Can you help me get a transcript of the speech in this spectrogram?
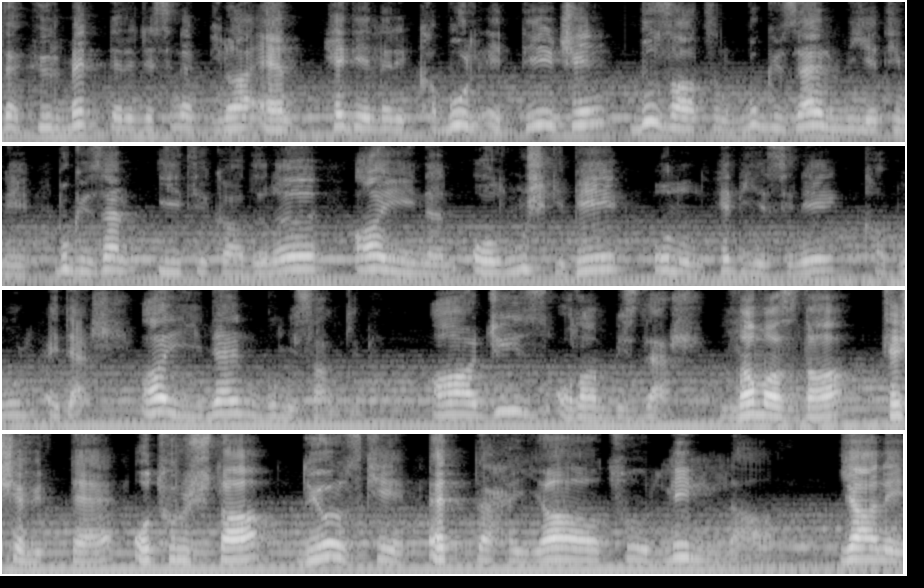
ve hürmet derecesine binaen hediyeleri kabul ettiği için bu zatın bu güzel niyetini, bu güzel itikadını aynen olmuş gibi onun hediyesini kabul eder. Aynen bu misal gibi. Aciz olan bizler namazda, teşehhütte, oturuşta diyoruz ki ettehiyyatu lillah. Yani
